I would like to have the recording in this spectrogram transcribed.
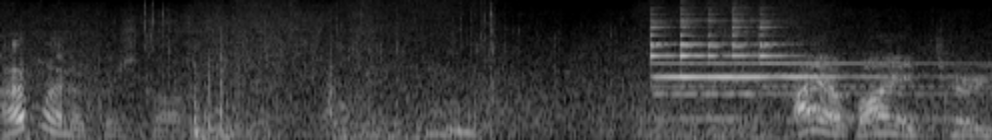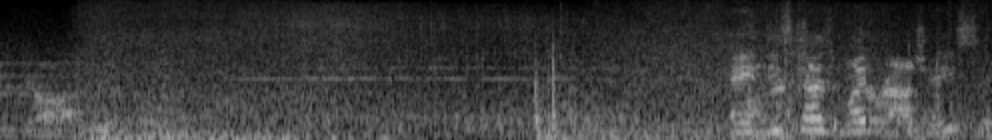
I have mine on push to talk. I have mine turned off. Hey, these guys might be chasing.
